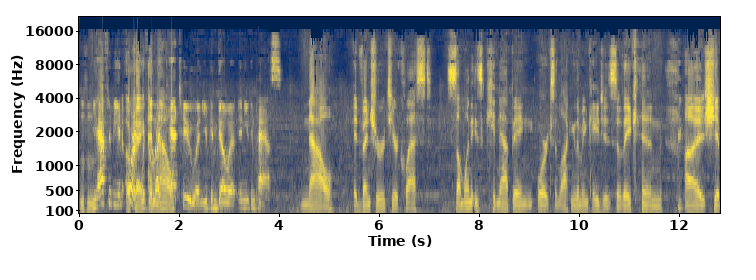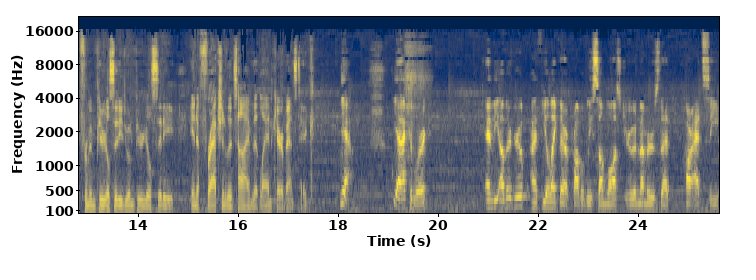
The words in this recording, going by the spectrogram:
Mhm. you have to be an orc Okay, with the right now- tattoo, and you can go it, and you can pass. now, adventurer to your quest, someone is kidnapping orcs and locking them in cages so they can uh, ship from Imperial City to Imperial City in a fraction of the time that land caravans take. Yeah. Yeah, that could work. And the other group, I feel like there are probably some lost druid members that are at sea.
